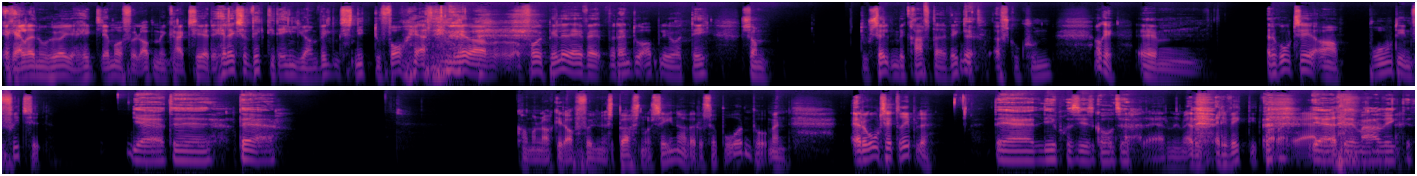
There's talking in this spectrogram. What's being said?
Jeg kan allerede nu høre, at jeg ikke glemmer at følge op med en karakter. Det er heller ikke så vigtigt egentlig om, hvilken snit du får her. Det er mere at, at få et billede af, hvordan du oplever det, som du selv bekræfter er vigtigt ja. at skulle kunne. Okay, øhm, er du god til at bruge din fritid? Ja, det, det er. Kommer nok et opfølgende spørgsmål senere, hvad du så bruger den på. Men er du god til at drible? Det er lige præcis god til. Ja, det er, er, det, er det vigtigt for dig? Ja, det er meget vigtigt.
